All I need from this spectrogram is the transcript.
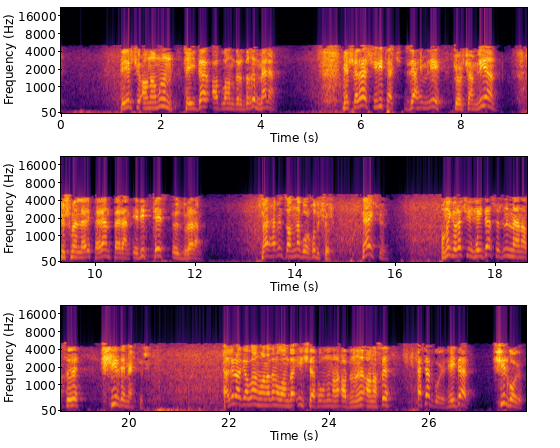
Deyir ki, anamın Heydər adlandırdığı mənəm. Meşələr şiri tək, zəhimli, görkəmliyəm. Düşmənləri pərən-pərən edib tez öldürərəm. Mərhəbin canına qorxu düşür. Nə üçün? Ona görə ki, Heydər sözünün mənası şir deməkdir. Əli radiyallahu anadan olanda ilk dəfə onun adını anası Əsəd qoyur, Heydər, şir qoyur.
